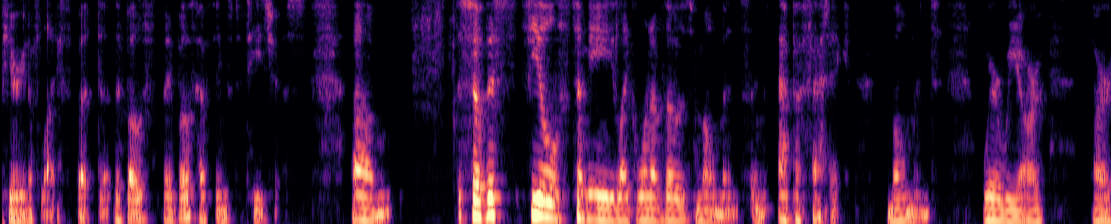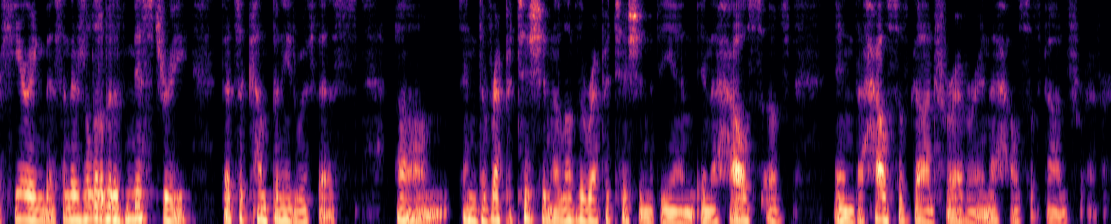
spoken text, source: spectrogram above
period of life. But uh, they both they both have things to teach us. Um, so this feels to me like one of those moments an apophatic moment where we are are hearing this and there's a little bit of mystery that's accompanied with this um, and the repetition i love the repetition at the end in the house of in the house of god forever in the house of god forever.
